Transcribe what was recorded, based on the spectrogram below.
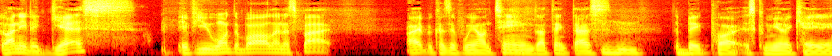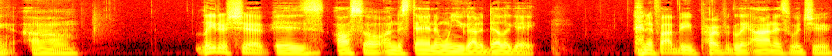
do I need to guess if you want the ball in a spot? Right? Because if we on teams, I think that's Mhm. the big part is communicating. Um, leadership is also understanding when you got to delegate. And if I be perfectly honest with you,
